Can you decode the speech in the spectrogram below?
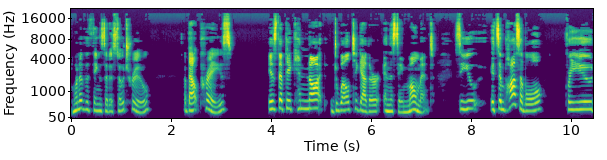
One of the things that is so true about praise is that they cannot dwell together in the same moment. So you, it's impossible for you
